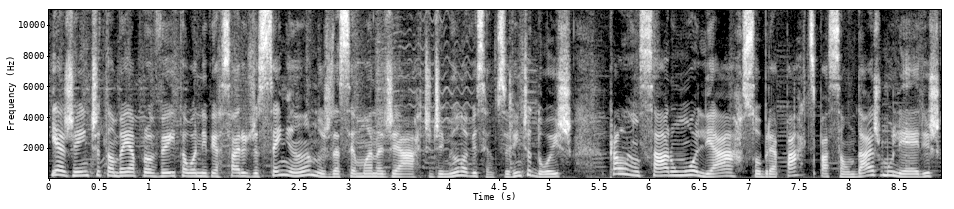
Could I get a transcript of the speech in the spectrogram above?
E a gente também aproveita o aniversário de 100 anos da Semana de Arte de 1922 para lançar um olhar sobre a participação das mulheres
